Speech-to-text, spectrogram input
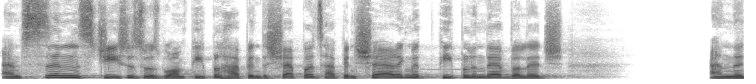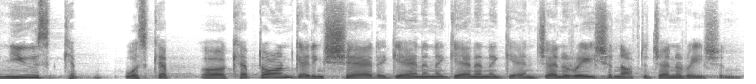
And since Jesus was born, people have been, the shepherds have been sharing with people in their village and the news kept, was kept, uh, kept on getting shared again and again and again, generation after generation.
